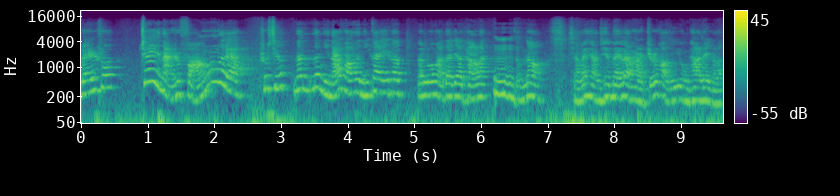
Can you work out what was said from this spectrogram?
来人说：“这哪是房子呀？”说行，那那你拿房子，你盖一个呃罗马大教堂来，嗯怎么弄？想来想去没办法，只好就用他这个了，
